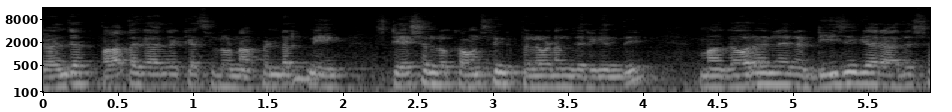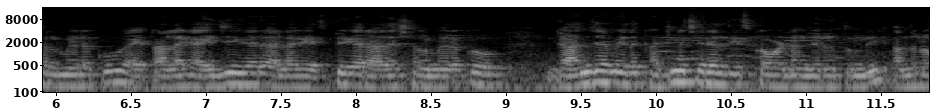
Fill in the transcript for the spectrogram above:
గాంజా పాత గాంజా కేసులో ఉన్న అఫెండర్ని స్టేషన్లో కౌన్సిలింగ్కి పిలవడం జరిగింది. మా గౌరవనీయులైన డీజీ గారి ఆదేశాల మేరకు అలాగే ఐజీ గారు అలాగే ఎస్పీ గారి ఆదేశాల మేరకు గాంజా మీద కఠిన చర్యలు తీసుకోవడం జరుగుతుంది. అందులో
